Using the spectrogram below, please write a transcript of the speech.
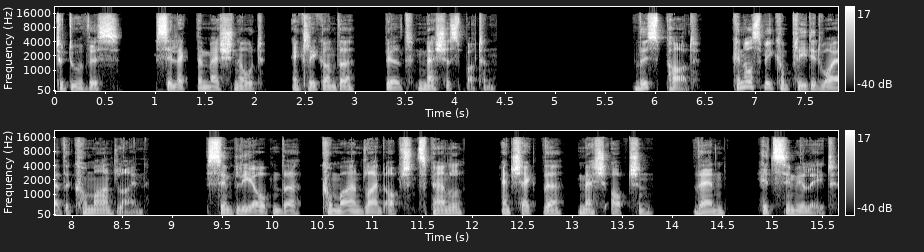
To do this, select the mesh node and click on the Build Meshes button. This part can also be completed via the command line. Simply open the command line options panel and check the mesh option, then hit simulate.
